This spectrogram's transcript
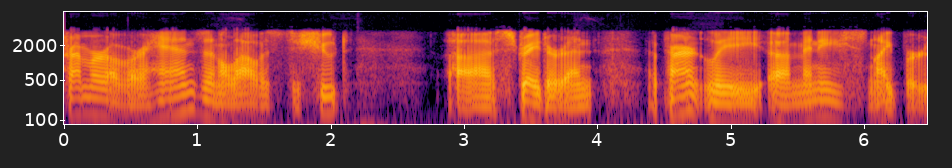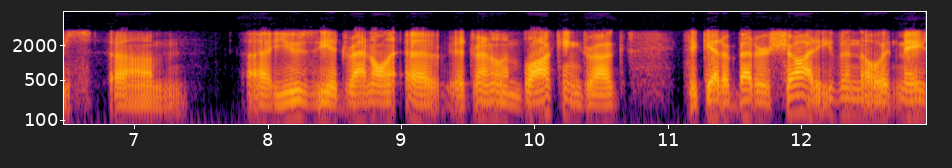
tremor of our hands and allow us to shoot uh, straighter. And apparently, uh, many snipers um, uh, use the adrenaline, uh, adrenaline blocking drug to get a better shot, even though it may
